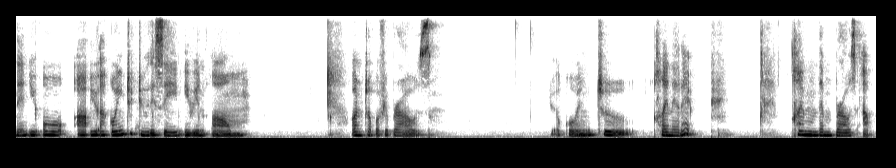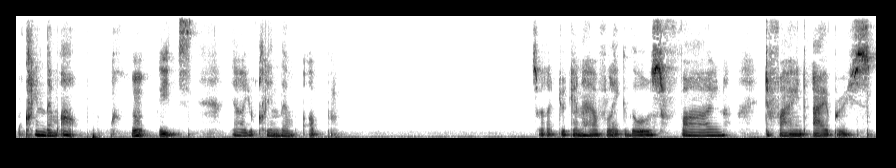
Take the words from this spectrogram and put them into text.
then you all are you are going to do the same even um on top of your brows. You're going to clean it up. Clean them brows up. Clean them up. Yes yeah you clean them up. So that you can have like those fine defined eyebrows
